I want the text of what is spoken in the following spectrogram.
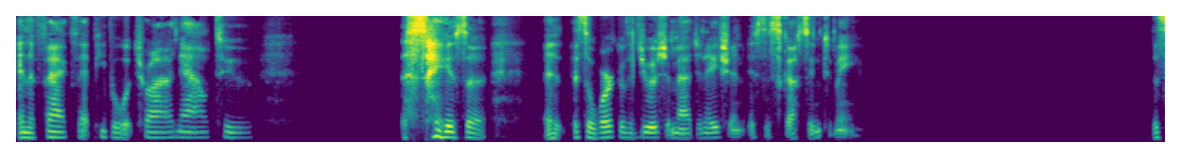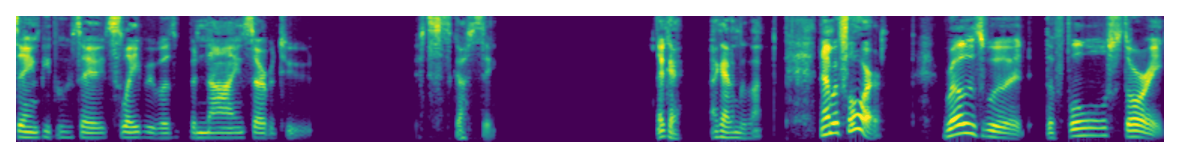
And the fact that people would try now to say it's a it's a work of the Jewish imagination is disgusting to me. The same people who say slavery was benign servitude. It's disgusting. Okay, I gotta move on. Number four, Rosewood, the full story.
